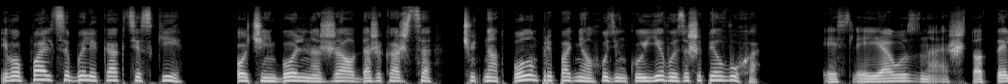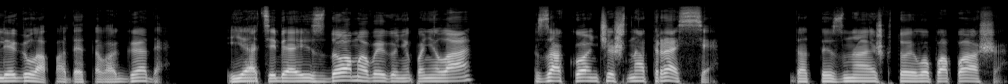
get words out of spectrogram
Его пальцы были как тиски. Очень больно сжал, даже, кажется, чуть над полом приподнял худенькую Еву и зашипел в ухо. «Если я узнаю, что ты легла под этого гада, я тебя из дома выгоню, поняла? Закончишь на трассе. Да ты знаешь, кто его папаша.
